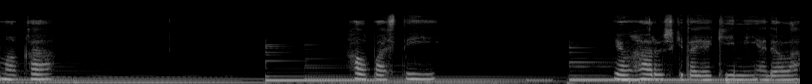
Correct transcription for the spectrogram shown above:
Maka hal pasti yang harus kita yakini adalah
